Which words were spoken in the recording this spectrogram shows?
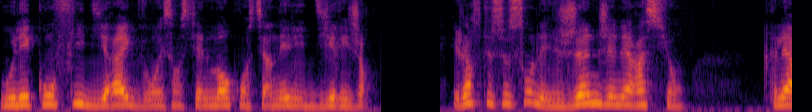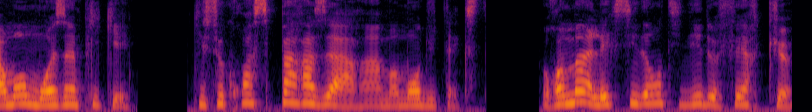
où les conflits directs vont essentiellement concerner les dirigeants. Et lorsque ce sont les jeunes générations, clairement moins impliquées, qui se croisent par hasard à un moment du texte, Romain a l'excellente idée de faire que,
